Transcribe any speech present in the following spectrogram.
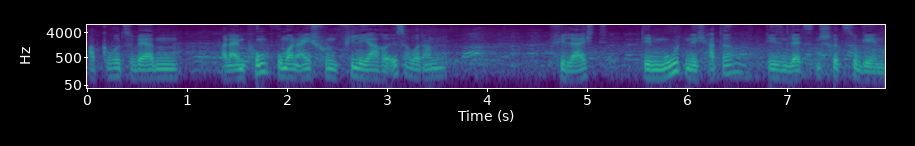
Abgeholt zu werden an einem Punkt, wo man eigentlich schon viele Jahre ist, aber dann vielleicht den Mut nicht hatte, diesen letzten Schritt zu gehen.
